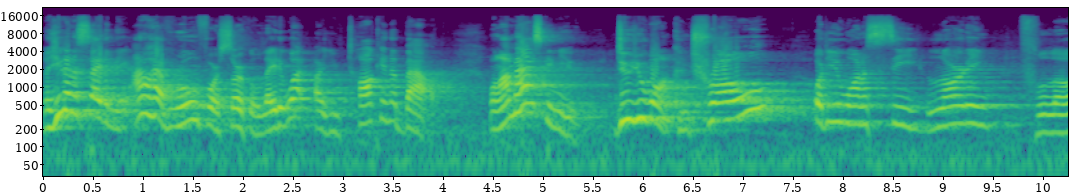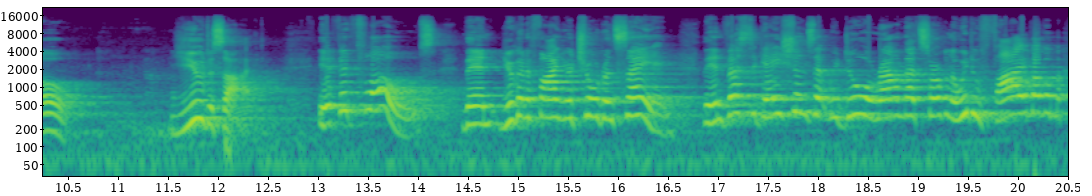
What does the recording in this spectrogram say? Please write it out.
Now you're going to say to me, I don't have room for a circle, lady. What are you talking about? Well, I'm asking you, do you want control or do you want to see learning flow? You decide. If it flows, then you're going to find your children saying, the investigations that we do around that circle, and we do five of them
